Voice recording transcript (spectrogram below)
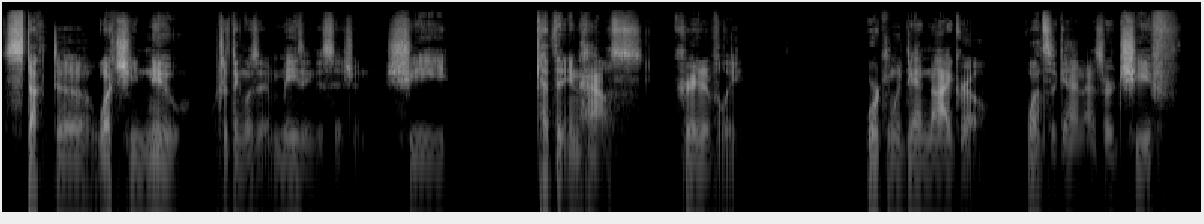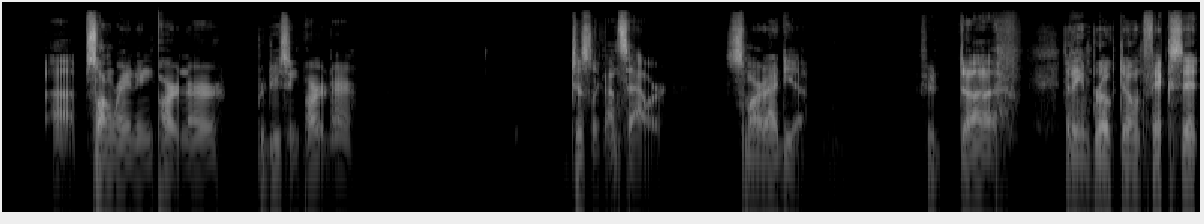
stuck to what she knew, which I think was an amazing decision. She kept it in house creatively, working with Dan Nigro, once again as her chief uh, songwriting partner, producing partner, just like on Sour. Smart idea. If it, uh, if it ain't broke, don't fix it.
